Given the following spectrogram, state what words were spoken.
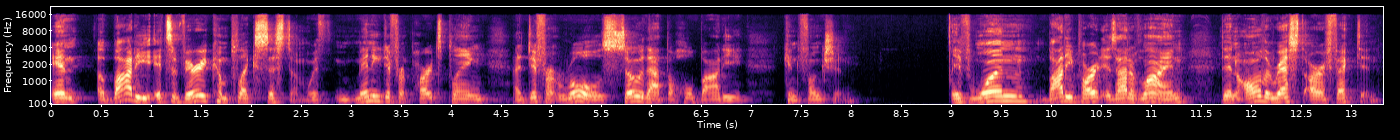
And a body, it's a very complex system with many different parts playing uh, different roles so that the whole body can function. If one body part is out of line, then all the rest are affected.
